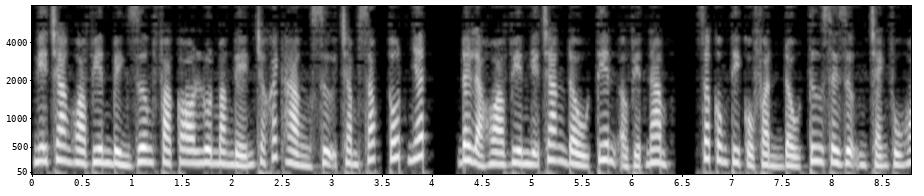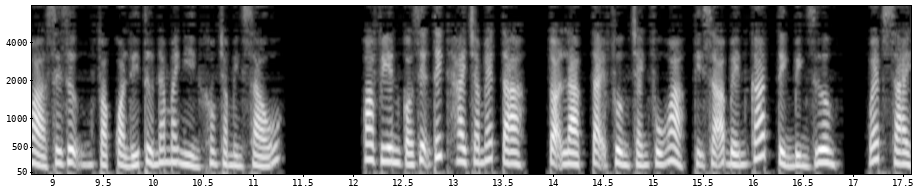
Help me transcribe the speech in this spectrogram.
Nghĩa trang Hoa viên Bình Dương Pha Co luôn mang đến cho khách hàng sự chăm sóc tốt nhất. Đây là hoa viên nghĩa trang đầu tiên ở Việt Nam, do công ty cổ phần đầu tư xây dựng Chánh Phú Hòa xây dựng và quản lý từ năm 2006. Hoa viên có diện tích 200 hecta, tọa lạc tại phường Chánh Phú Hòa, thị xã Bến Cát, tỉnh Bình Dương. Website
